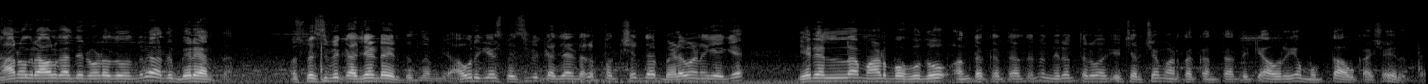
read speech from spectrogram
ನಾನು ರಾಹುಲ್ ಗಾಂಧಿ ನೋಡೋದು ಅಂದರೆ ಅದು ಬೇರೆ ಅರ್ಥ ಸ್ಪೆಸಿಫಿಕ್ ಅಜೆಂಡಾ ಇರ್ತದೆ ನಮಗೆ ಅವರಿಗೆ ಸ್ಪೆಸಿಫಿಕ್ ಅಜೆಂಡ ಅಲ್ಲ ಪಕ್ಷದ ಬೆಳವಣಿಗೆಗೆ ಏನೆಲ್ಲ ಮಾಡಬಹುದು ಅಂತಕ್ಕಂಥದ್ದನ್ನು ನಿರಂತರವಾಗಿ ಚರ್ಚೆ ಮಾಡ್ತಕ್ಕಂಥದ್ದಕ್ಕೆ ಅವರಿಗೆ ಮುಕ್ತ ಅವಕಾಶ ಇರುತ್ತೆ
